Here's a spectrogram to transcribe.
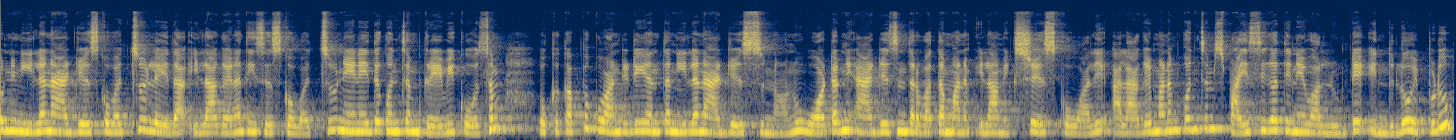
కొన్ని నీళ్ళని యాడ్ చేసుకోవచ్చు లేదా ఇలాగైనా తీసేసుకోవచ్చు. నేనైతే కొంచెం గ్రేవీ కోసం ఒక కప్పు క్వాంటిటీ అంత నీళ్ళని యాడ్ చేస్తున్నాను. వాటర్ని యాడ్ చేసిన తర్వాత మనం ఇలా మిక్స్ చేసుకోవాలి. అలాగే మనం కొంచెం స్పైసీగా తినే వాళ్ళు ఉంటే ఇందులో ఇప్పుడు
